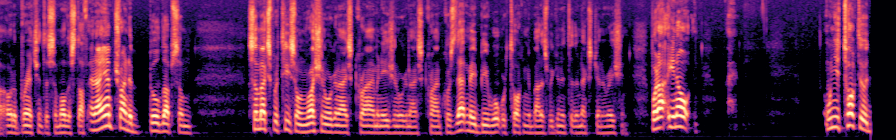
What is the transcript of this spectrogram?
I ought to branch into some other stuff. And I am trying to build up some some expertise on Russian organized crime and Asian organized crime, because that may be what we're talking about as we get into the next generation. But I, you know, when you talk to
